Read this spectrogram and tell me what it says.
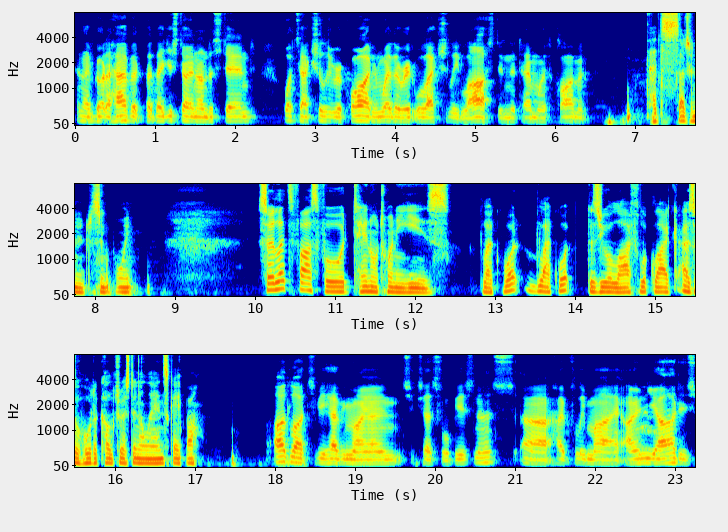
and they've got to have it, but they just don't understand what's actually required and whether it will actually last in the Tamworth climate. That's such an interesting point. So let's fast forward 10 or 20 years. Like what like what does your life look like as a horticulturist and a landscaper? I'd like to be having my own successful business. Uh, hopefully, my own yard is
